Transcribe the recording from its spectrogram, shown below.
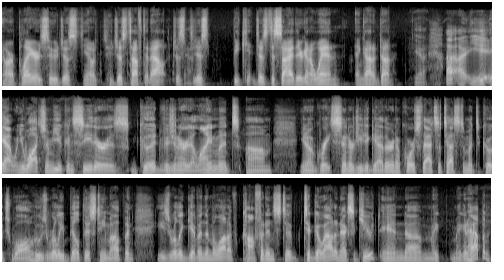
our players who just you know who just toughed it out, just just beca- just decided they're going to win and got it done. Yeah, I, yeah. When you watch them, you can see there is good visionary alignment. Um, you know, great synergy together, and of course, that's a testament to Coach Wall, who's really built this team up, and he's really given them a lot of confidence to to go out and execute and uh, make make it happen.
